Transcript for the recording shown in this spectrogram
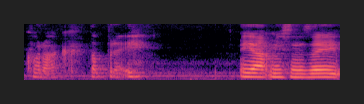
korak naprej? Ja, mislim, da je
